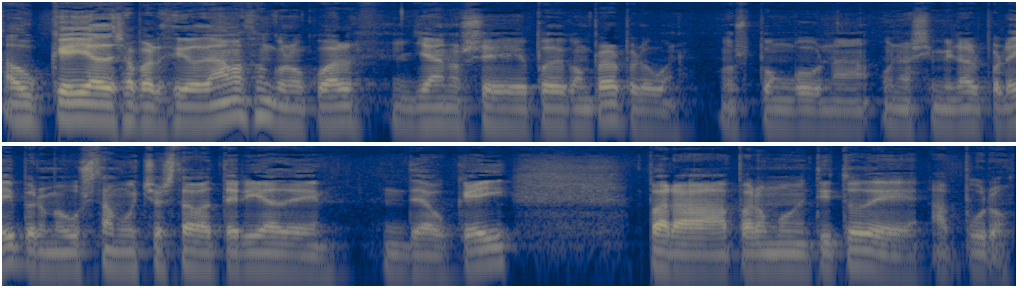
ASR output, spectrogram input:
OK ha desaparecido de Amazon, con lo cual ya no se puede comprar, pero bueno, os pongo una, una similar por ahí, pero me gusta mucho esta batería de, de OK para, para un momentito de apuro.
